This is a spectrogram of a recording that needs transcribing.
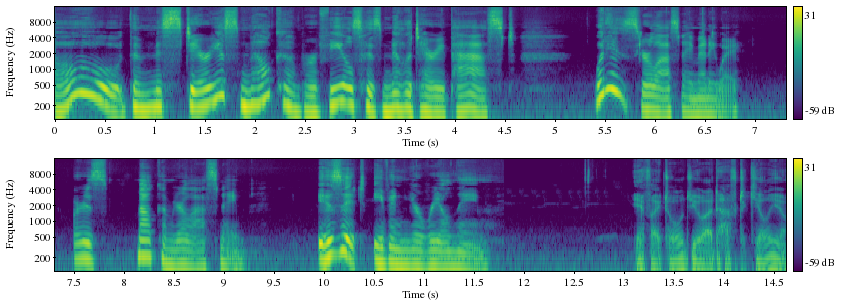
Oh, the mysterious Malcolm reveals his military past. What is your last name anyway? Or is Malcolm your last name? Is it even your real name? If I told you, I'd have to kill you.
